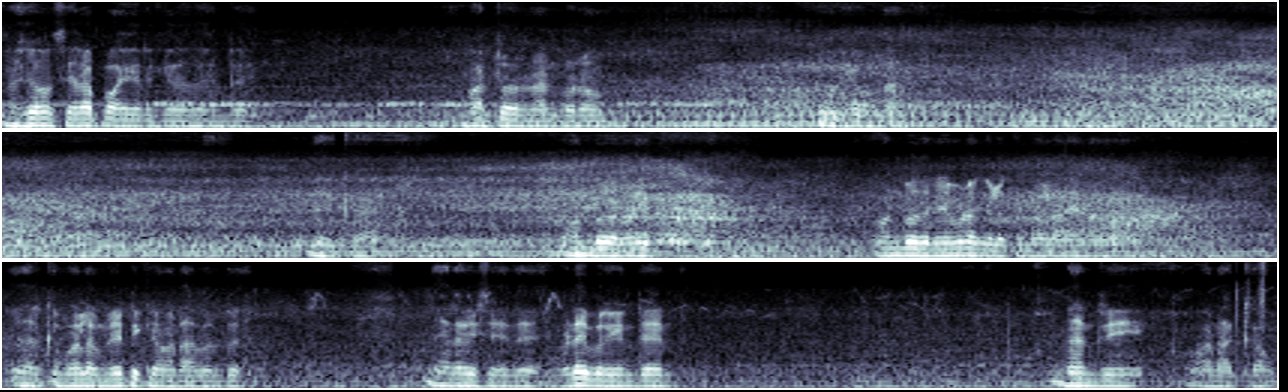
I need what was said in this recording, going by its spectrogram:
மிகவும் சிறப்பாக இருக்கிறது என்று மற்றொரு நண்பரும் கூறியுள்ளார். ஒன்பது மணி ஒன்பது நிமிடங்களுக்கு மேல் ஆயினால் இதற்கு மேலும் நீட்டிக்க வேண்டாம் என்று நிறைவு செய்து விடைபெறுகின்றேன். நன்றி வணக்கம்.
